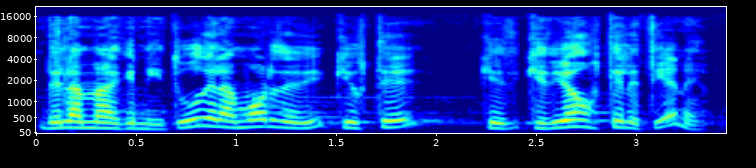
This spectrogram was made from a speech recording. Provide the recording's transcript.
de la magnitud del amor que, usted, que, Dios a usted le tiene.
